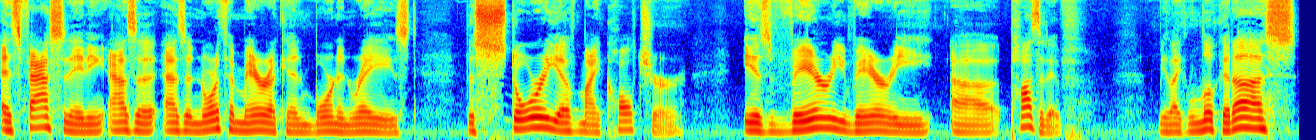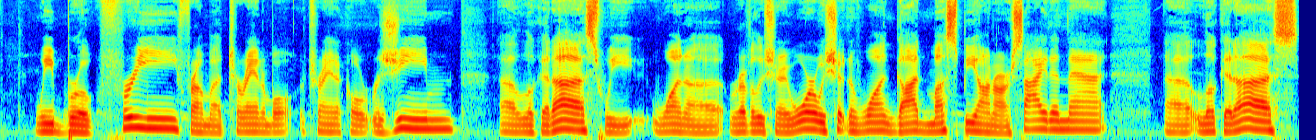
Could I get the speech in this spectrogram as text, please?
as fascinating as a as a North American born and raised, the story of my culture is very very uh, positive. Be like, look at us. We broke free from a tyrannical tyrannical regime. Uh, look at us. We won a revolutionary war we shouldn't have won. God must be on our side in that. Uh, look at us.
